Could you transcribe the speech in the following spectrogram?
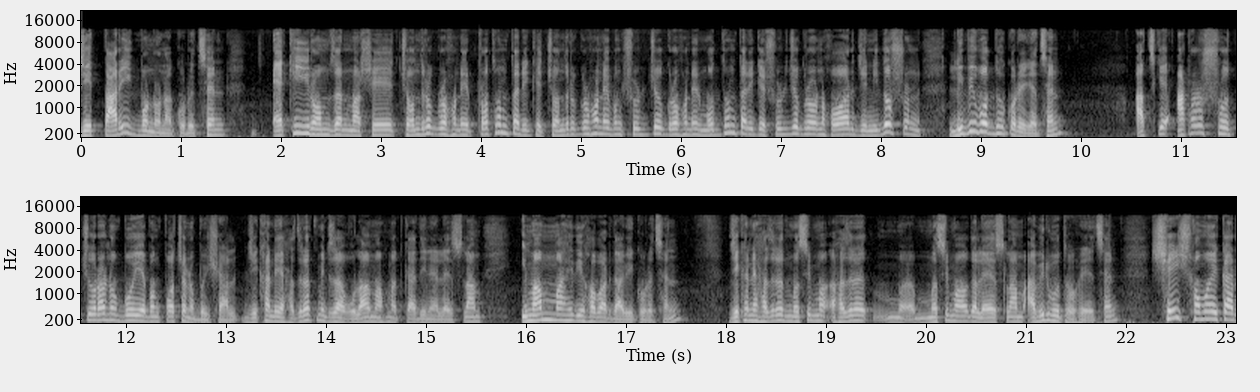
যে তারিখ বর্ণনা করেছেন, একই রমজান মাসে চন্দ্রগ্রহণের প্রথম তারিখে চন্দ্রগ্রহণ এবং সূর্যগ্রহণের মধ্যম তারিখে সূর্যগ্রহণ হওয়ার যে নিদর্শন লিপিবদ্ধ করে গেছেন, আজকে আঠারোশো চুরানব্বই এবং পঁচানব্বই সাল, যেখানে হজরত মির্জা গোলাম আহমদ কাদিন আলাহ ইসলাম ইমাম মাহিদি হবার দাবি করেছেন, যেখানে হজরত মসিম হজরত মসিমাউদ আলাহ ইসলাম আবির্ভূত হয়েছেন, সেই সময়কার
